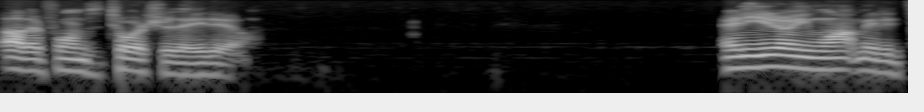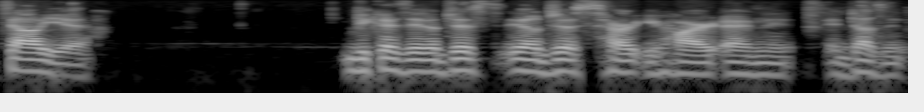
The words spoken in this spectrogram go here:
other forms of torture they do. And you don't even want me to tell you because it'll just it'll just hurt your heart and it, it doesn't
